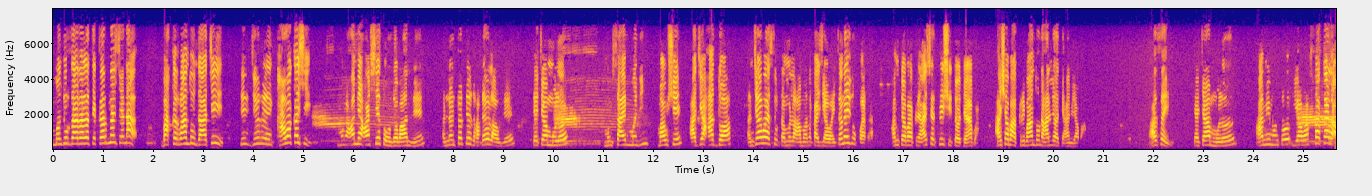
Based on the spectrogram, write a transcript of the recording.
मंजूरदाराला ते करणारच आहे ना. भाकर बांधून जायची. ती जीर खावा कशी? मग आम्ही असे तोंड बांधले आणि नंतर ते झाडं लावले. त्याच्यामुळं मग साहेब म्हणे मावशे आजी हात धुवा आणि जेव्हा सुटा. मला आम्हाला काही जेवायचं नाही दुपारा आमच्या भाकरी अशाच पिशीत होत्या बा. अशा भाकरी बांधून आणल्या होत्या आम्ही बा. असं आहे त्याच्यामुळं आम्ही म्हणतो व्यवस्था करा.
